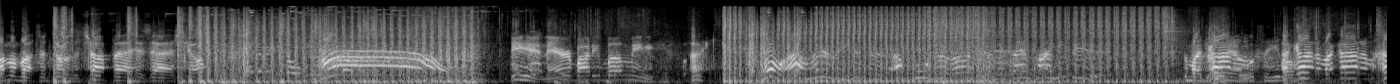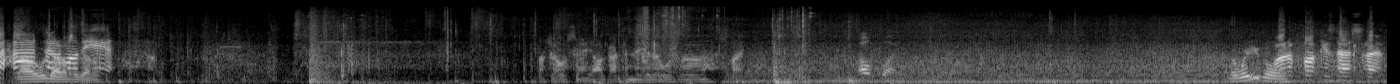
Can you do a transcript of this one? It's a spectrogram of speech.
I'm about to throw the chopper at his ass, yo. Enemy He hitting everybody but me. Fuck. Oh, I literally hit the, I pulled the, uh, at the same time he did. Somebody Got him. down, looks like he I got him, I got him. Oh, we got him, on we the got him. ear. Like I was saying, y'all got the nigga that was, uh, like, I'll fly. Where, where you Where the fuck is that sniper?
